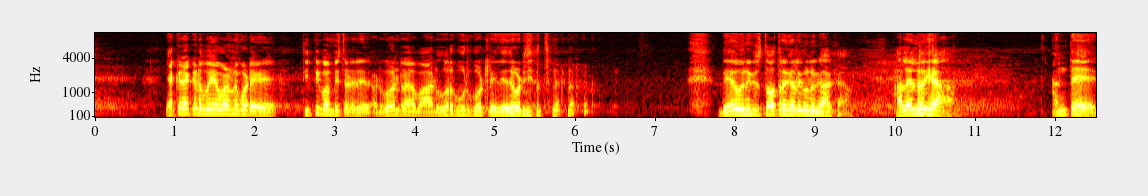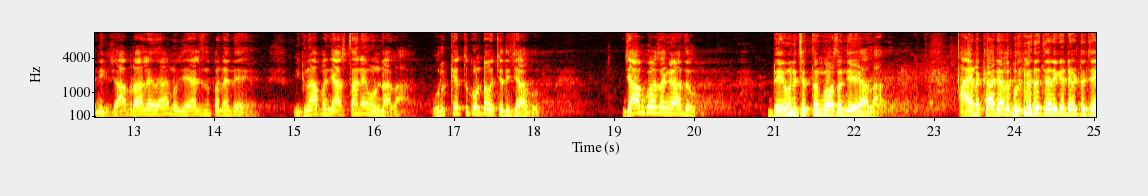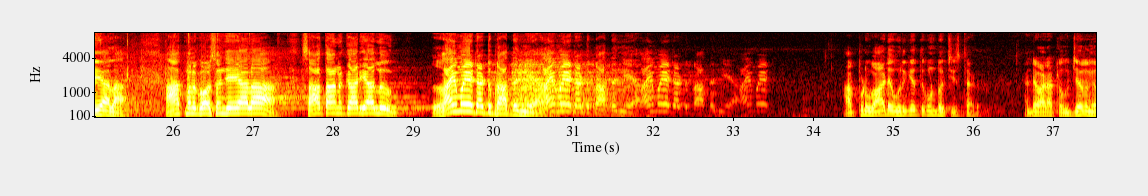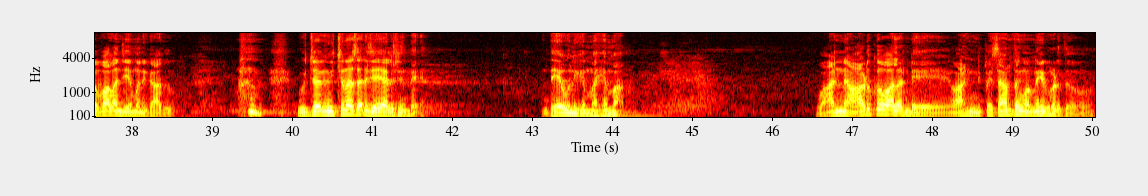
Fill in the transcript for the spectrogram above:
ఎక్కడెక్కడ పోయేవాడిని కూడా తిప్పి పంపిస్తాడు. అడుగోండి రా వాడు ఊరకు ఊరుకోవట్లేదు ఏదో ఒకటి చేస్తున్నాడు. దేవునికి స్తోత్రం కలుగును గాక. హలోయ అంతే నీకు జాబ్ రాలేదా? నువ్వు చేయాల్సిన పని అదే. విజ్ఞాపం చేస్తానే ఉండాలా? ఉరుకెత్తుకుంటూ వచ్చేది జాబు. జాబ్ కోసం కాదు దేవుని చిత్తం కోసం చేయాలా? ఆయన కార్యాలు భూమి మీద జరిగేటట్టు చేయాలా? ఆత్మల కోసం చేయాలా? సాతాను కార్యాలు లయమయ్యేటట్టు ప్రార్థన చేయాలి? లయమయ్యేటట్టు ప్రార్థన చేయాలి? లయమయ్యేటట్టు ప్రార్థన చేయాలి? అప్పుడు వాడే ఉరికెత్తుకుంటూ వచ్చి ఇస్తాడు అంటే వాడు అట్లా ఉద్యోగం ఇవ్వాలని చేయమని కాదు. ఉద్యోగం ఇచ్చినా సరే చేయాల్సిందే. దేవునికి మహిమ. వాడిని ఆడుకోవాలండి. వాడిని ప్రశాంతంగా ఉండకూడదు.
